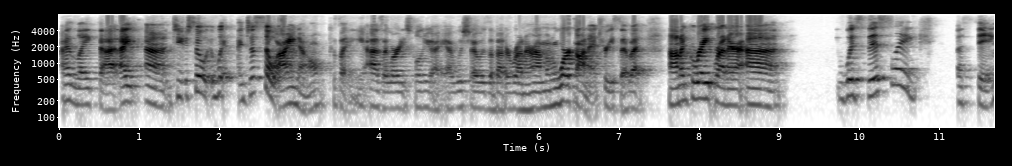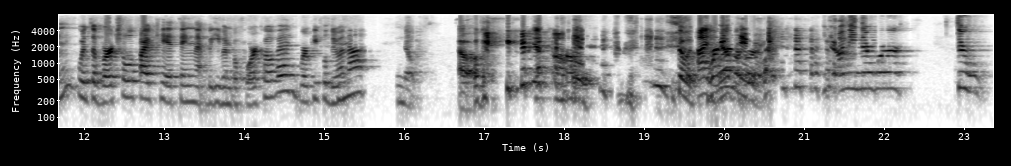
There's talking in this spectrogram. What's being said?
I like that. I uh, do. So just so I know, because I, as I've already told you, I, I, wish I was a better runner. I'm going to work on it, Teresa, but not a great runner. Uh, was this like a thing? Was the virtual 5K a thing that even before COVID? Were people doing that? No. Oh, okay. yeah, um, so it's I brand new. yeah, I mean, there were there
